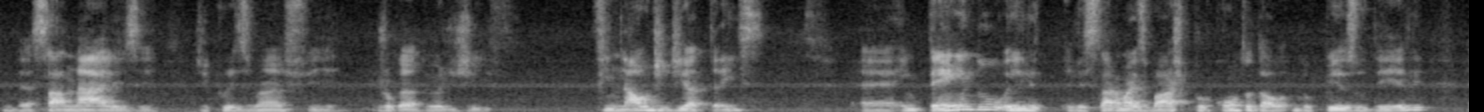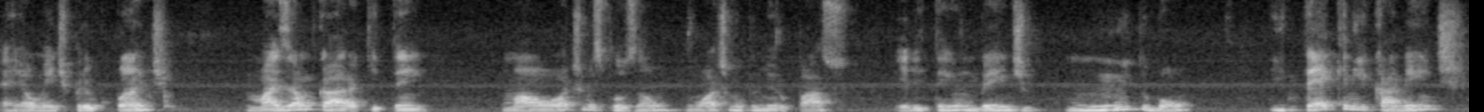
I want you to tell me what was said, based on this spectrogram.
dessa análise de Chris Rumph, jogador de final de dia 3. É, entendo ele, ele estar mais baixo por conta da, do peso dele, é realmente preocupante, mas é um cara que tem uma ótima explosão, um ótimo primeiro passo, ele tem um bend muito bom e tecnicamente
